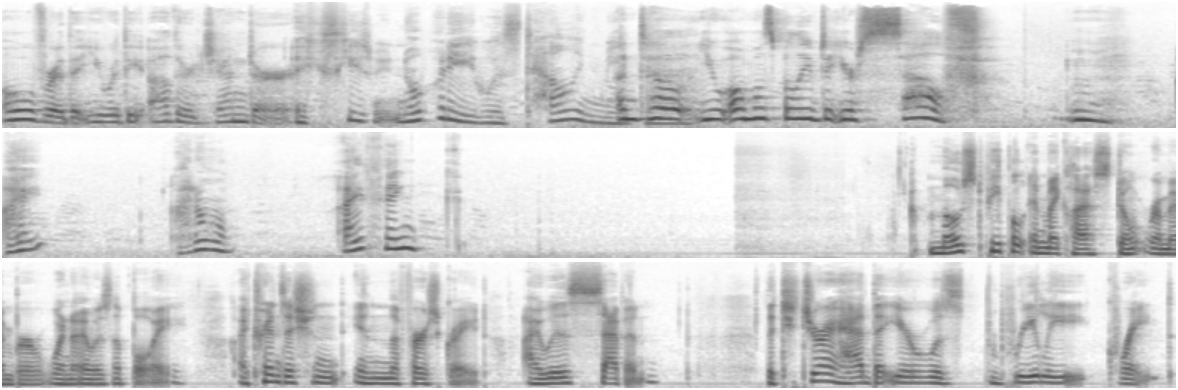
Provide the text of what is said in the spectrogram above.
over that you were the other gender. Excuse me. Nobody was telling me. Until that. you almost believed it yourself. Mm. I. I don't. I think. Most people in my class don't remember when I was a boy. I transitioned in the first grade. I was seven. The teacher I had that year was really great.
